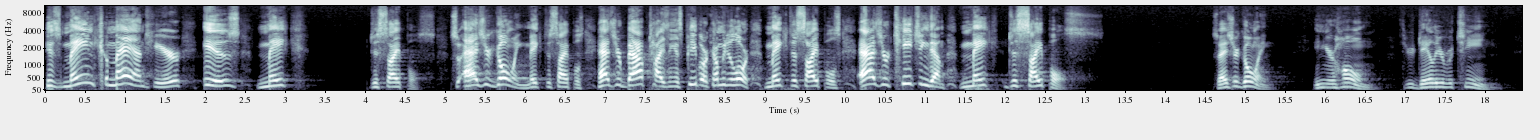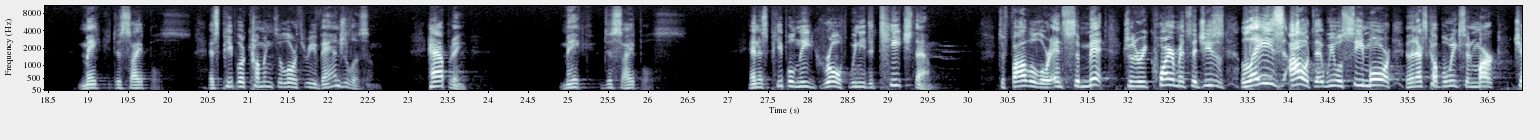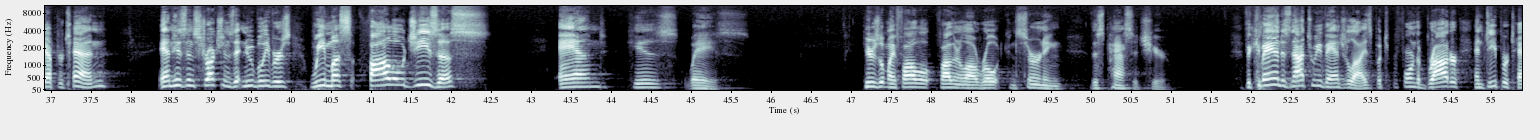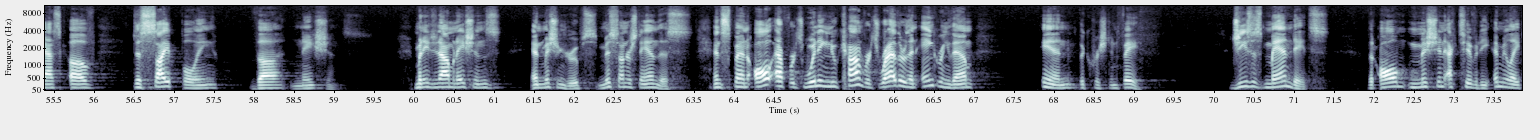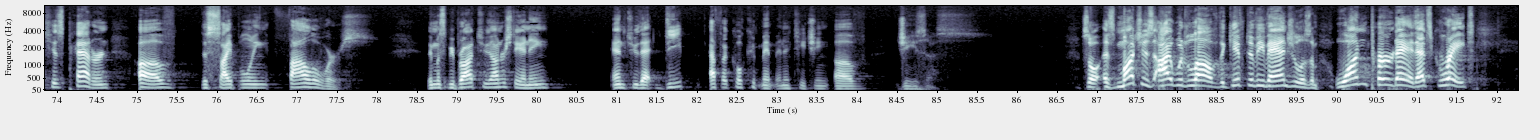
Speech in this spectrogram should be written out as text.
His main command here is make disciples. So as you're going, make disciples. As you're baptizing, as people are coming to the Lord, make disciples. As you're teaching them, make disciples. So as you're going in your home, through daily routine, make disciples. As people are coming to the Lord through evangelism happening, make disciples. And as people need growth, we need to teach them to follow the Lord and submit to the requirements that Jesus lays out that we will see more in the next couple weeks in Mark chapter 10 and his instructions that new believers we must follow Jesus and his ways. Here's what my father in law wrote concerning this passage here. The command is not to evangelize, but to perform the broader and deeper task of discipling the nations. Many denominations and mission groups misunderstand this and spend all efforts winning new converts rather than anchoring them in the Christian faith. Jesus mandates that all mission activity emulate his pattern of discipling followers. They must be brought to understanding and to that deep ethical commitment and teaching of Jesus. So, as much as I would love the gift of evangelism, one per day, that's great.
